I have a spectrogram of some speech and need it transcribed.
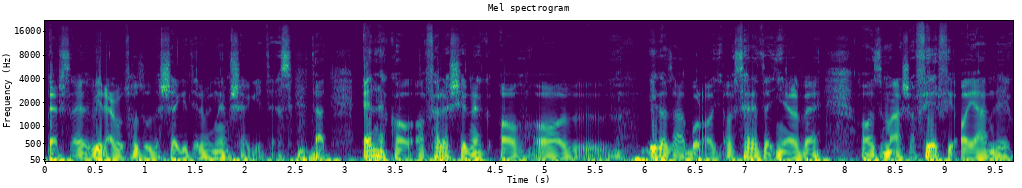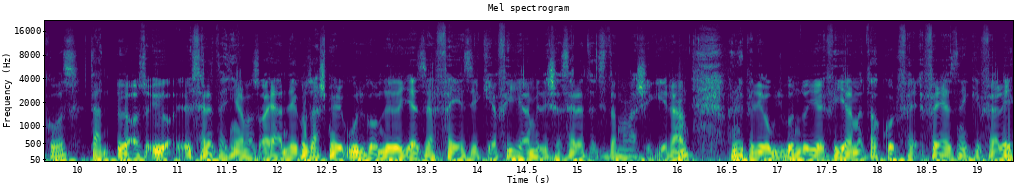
persze virágot hozod, de segíteni meg nem segítesz. Uh-huh. Tehát ennek a, a feleségnek a, a, igazából a, a szeretetnyelve az más. A férfi ajándékoz, tehát ő, az ő, ő szeretetnyelve az ajándékozás, mert úgy gondolja, hogy ezzel fejezi ki a figyelmét és a szeretetét a másik iránt, a nő pedig úgy gondolja, hogy a figyelmet akkor fejezné ki felé,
